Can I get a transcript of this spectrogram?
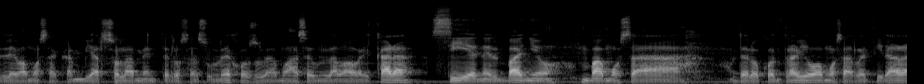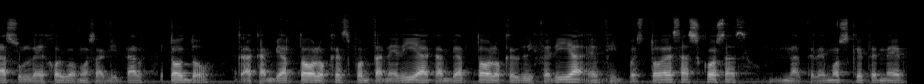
le vamos a cambiar solamente los azulejos, le vamos a hacer un lavado de cara, si en el baño vamos a, de lo contrario vamos a retirar azulejos, vamos a quitar todo a cambiar todo lo que es fontanería, a cambiar todo lo que es grifería, en fin, pues todas esas cosas las tenemos que tener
